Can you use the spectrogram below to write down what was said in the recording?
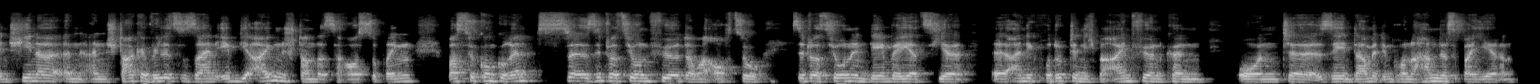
in China ein, ein starker Wille zu sein, eben die eigenen Standards herauszubringen, was zu Konkurrenzsituationen führt, aber auch zu Situationen, in denen wir jetzt hier äh, einige Produkte nicht mehr einführen können und äh, sehen damit im Grunde Handelsbarrieren.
